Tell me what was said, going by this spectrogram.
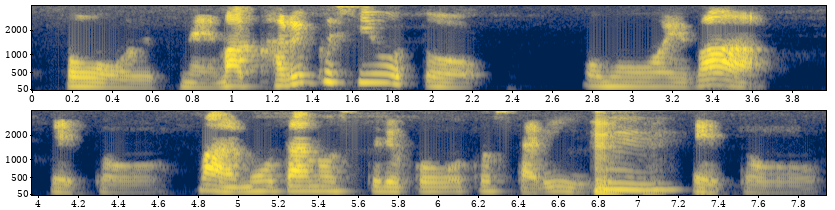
そうですね。まあ、軽くしようと思えば、えっ、と、まあ、モーターの出力を落としたり、うんうんえっ、と、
